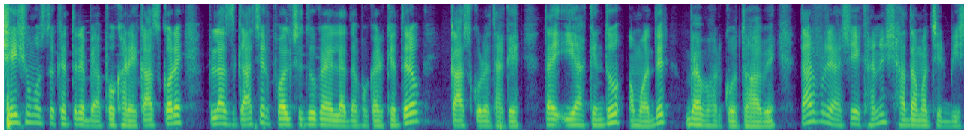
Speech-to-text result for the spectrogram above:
সেই সমস্ত ক্ষেত্রে ব্যাপক হারে কাজ করে প্লাস গাছের ফল ছিদ্রকারী লেদা পোকার ক্ষেত্রেও কাজ করে থাকে। তাই ইয়া কিন্তু আমাদের ব্যবহার করতে হবে। তারপরে আসে এখানে সাদা মাছের বিষ।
